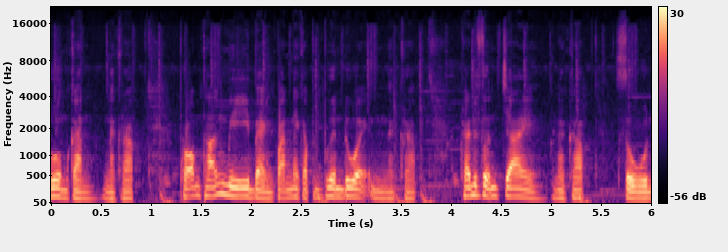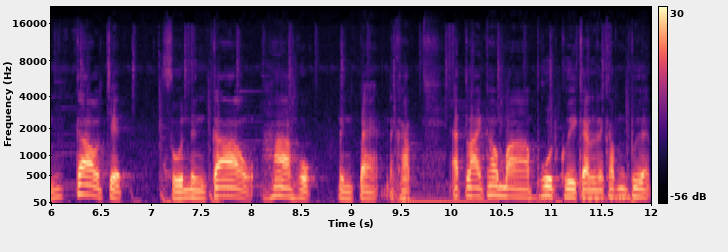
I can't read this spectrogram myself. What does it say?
ร่วมกันนะครับ พร้อมทั้งมีแบ่งปันให้กับเพื่อนๆด้วยนะครับ ใครที่สนใจนะครับ 097 019 5618 นะครับ แอดไลน์เข้ามาพูดคุยกันเลยครับเพื่อน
